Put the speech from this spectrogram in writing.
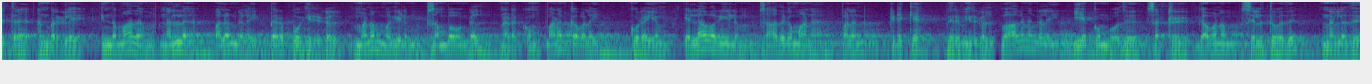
நட்சத்திர அன்பர்களே இந்த மாதம் நல்ல பலன்களை பெறப்போகிறீர்கள் மனம் மகிழும் சம்பவங்கள் நடக்கும். மனக்கவலை குறையும். எல்லா வகையிலும் சாதகமான பலன் கிடைக்க பெறுவீர்கள். வாகனங்களை இயக்கும் போது சற்று கவனம் செலுத்துவது நல்லது.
